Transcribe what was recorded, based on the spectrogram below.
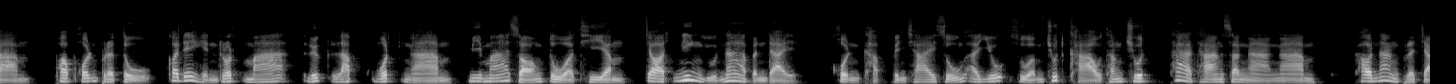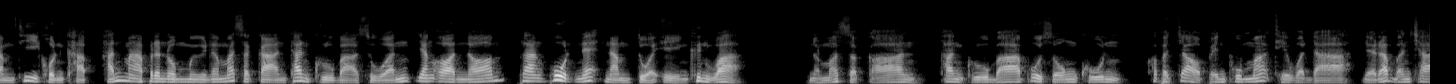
ตาม พอพ้นประตูก็ได้เห็นรถม้า ลึกลับงดงาม มีม้าสองตัวเทียม จอดนิ่งอยู่หน้าบันได คนขับเป็นชายสูงอายุสวมชุดขาวทั้งชุด ท่าทางสง่างาม เขานั่งประจำที่คนขับ หันมาประนมมือนมัสการท่านครูบาสวนยังอ่อนน้อม พลางพูดแนะนำตัวเองขึ้นว่า นมัสการ ท่านครูบาผู้ทรงคุณข้าพเจ้าเป็นภูมะเทวดา ได้รับบัญชา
